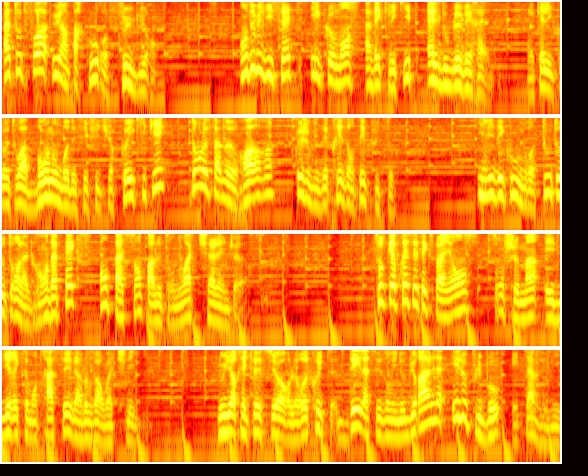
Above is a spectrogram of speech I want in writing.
a toutefois eu un parcours fulgurant. En 2017, il commence avec l'équipe LW Red, dans laquelle il côtoie bon nombre de ses futurs coéquipiers, dont le fameux Roar que je vous ai présenté plus tôt il y découvre tout autant la grande Apex en passant par le tournoi Challengers. Sauf qu'après cette expérience, son chemin est directement tracé vers l'Overwatch League. New York Excelsior le recrute dès la saison inaugurale et le plus beau est à venir.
